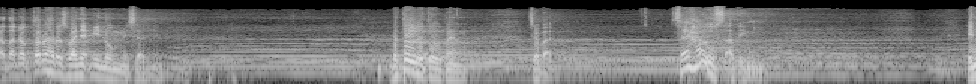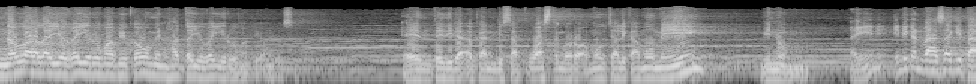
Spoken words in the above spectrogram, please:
Kata dokter harus banyak minum misalnya. Betul itu memang. Coba. Saya haus saat ini. Innallaha la yughayyiru ma biqaumin hatta yughayyiru ma bi. Ente tidak akan bisa puas tenggorokmu kecuali kamu mi minum. Nah ini ini kan bahasa kita.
